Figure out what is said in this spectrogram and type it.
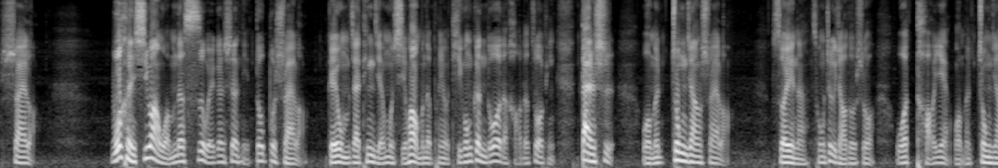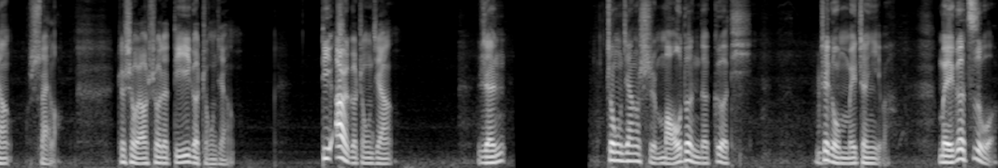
衰老。我很希望我们的思维跟身体都不衰老，给我们在听节目、喜欢我们的朋友提供更多的好的作品。但是我们终将衰老，所以呢，从这个角度说，我讨厌我们终将衰老。这是我要说的第一个终将。第二个终将，人终将是矛盾的个体，这个我们没争议吧？每个自我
